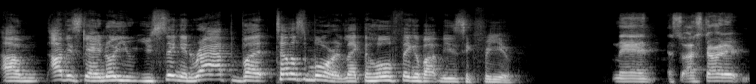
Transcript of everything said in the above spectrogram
Um, obviously, I know you you sing and rap, but tell us more, like the whole thing about music for you. Man, so I started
